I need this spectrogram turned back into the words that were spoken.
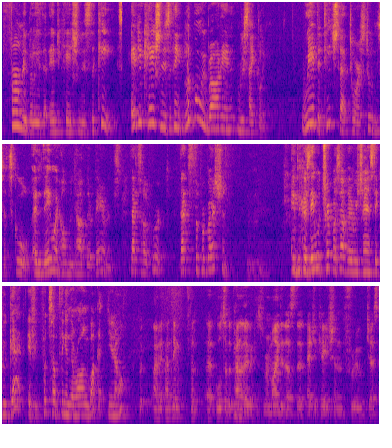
firmly believe that education is the key. Education is the thing. Look when we brought in recycling. We had to teach that to our students at school, and they went home and taught their parents. That's how it worked. That's the progression. Mm-hmm. And because they would trip us up every chance they could get if you put something in the wrong bucket, you know? But I, mean, I think, but uh, also the pandemic has reminded us that education through just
